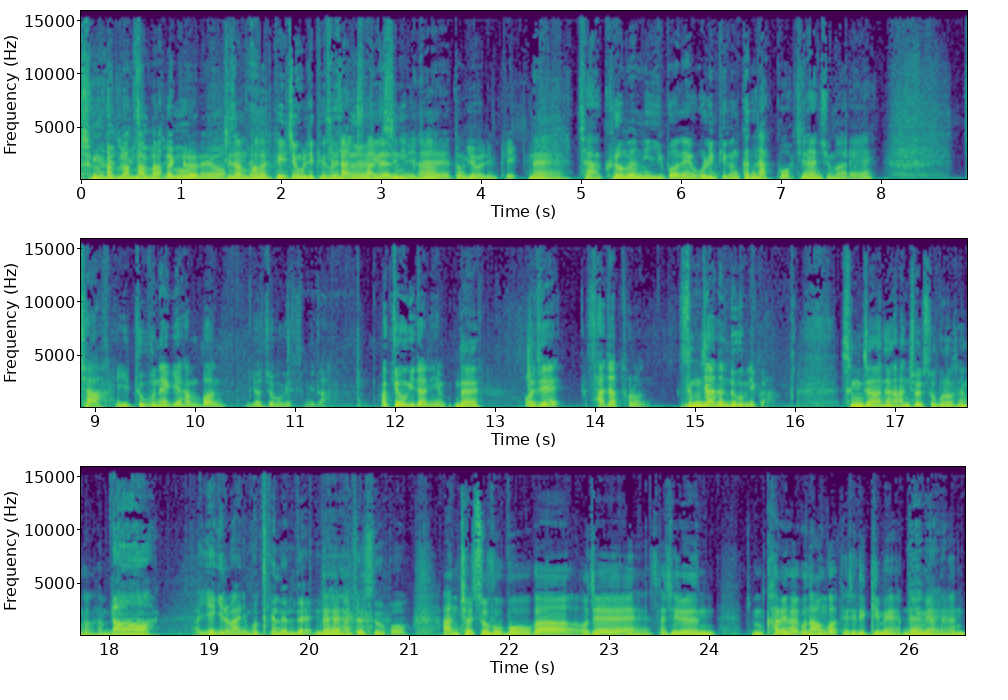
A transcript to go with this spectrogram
측면이 좀 있어가지고 그러네요. 지상파가 베이징 올림픽을 지상파는 준비했으니까. 이제 동계 올림픽. 네. 자, 그러면 이번에 올림픽은 끝났고 지난 주말에 자, 이 두 분에게 한번 여쭤보겠습니다. 박정호 기자님, 네. 어제 사자 토론 승자는 누굽니까? 승자는 안철수 후보라고 생각합니다. 아, 아, 얘기를 많이 못했는데 네. 안철수 후보. 안철수 후보가 어제 사실은 좀 칼을 갈고 나온 것 같아요. 제 느낌에 네네. 보면은.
